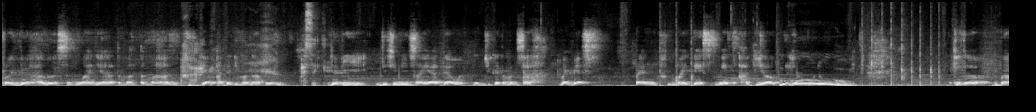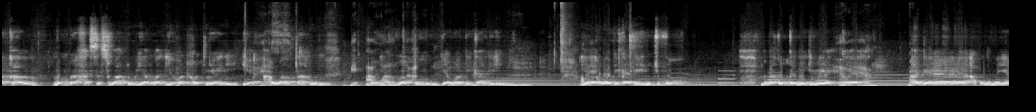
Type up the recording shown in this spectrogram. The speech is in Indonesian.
Freunde, halo semuanya teman-teman yang ada di mana pun. Asik. Jadi di sini saya Daud dan juga teman saya, my best friend, my best mate Agil Priambodo. Uh, Kita bakal membahas sesuatu yang lagi hot-hotnya ini di Yes. awal tahun Di awal 2020, di awal dekade ini. Ya awal dekade ini cukup menakutkan ya Gil ya. oh Kayak ya. Ada apa namanya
